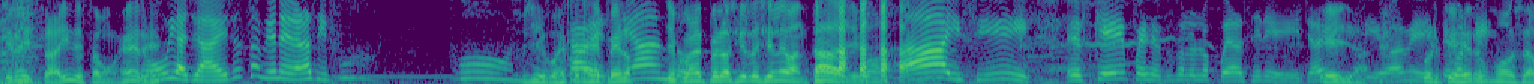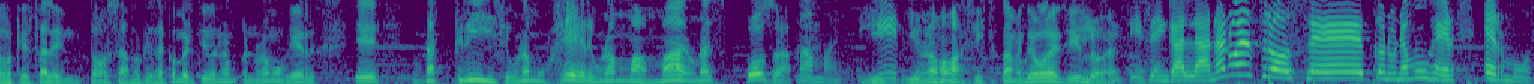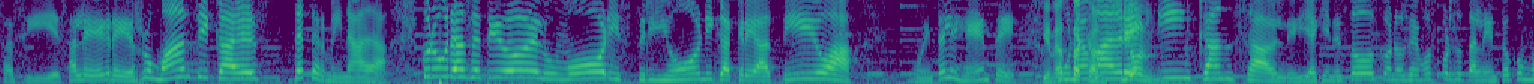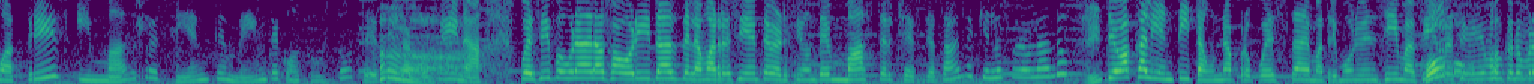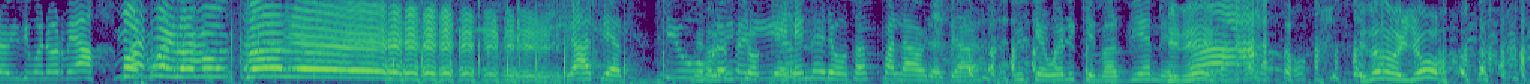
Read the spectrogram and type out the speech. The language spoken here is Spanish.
tiene distraído esta mujer, ¿eh? No, y allá ellos también eran así. Eso llegó con ese pelo, llegó con el pelo así recién levantada, llegó. Ay, sí. Es que pues eso solo lo puede hacer ella, Ella, definitivamente. porque es hermosa, porque es talentosa, porque se ha convertido en una, en una mujer, eh, una actriz, una mujer, una mamá, una esposa. Y, Mamacita. y una mamacita también debo Sí, decirlo, sí, ¿eh? sí, se engalana nuestro set con una mujer hermosa, sí, es alegre, es romántica, es determinada, con un gran sentido del humor, histriónica, creativa, muy inteligente. Tiene hasta una madre incansable y a quienes todos conocemos por su talento como actriz y más recientemente con sus dotes en la Ah. cocina. Pues sí, fue una de las favoritas de la más reciente versión de Masterchef. ¿Ya saben de quién les estoy hablando? Sí. Lleva calientita una propuesta de matrimonio encima. Sí, ¿Cómo? recibimos con un bravísimo enorme a ¡Manuela González! Gracias. ¿Qué hubo, Mejor dicho, qué generosas palabras ya. Es que bueno, ¿y quién más viene? ¿Quién es? Esa no soy yo.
